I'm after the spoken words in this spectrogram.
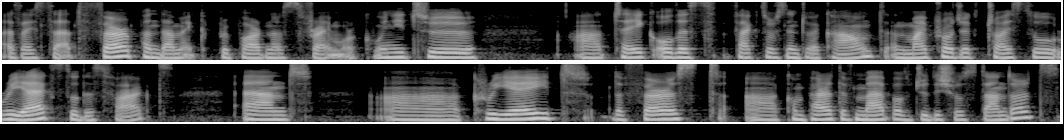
as I said, fair pandemic preparedness framework, we need to uh, take all these factors into account, and my project tries to react to these facts and uh, create the first uh, comparative map of judicial standards.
